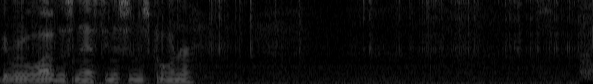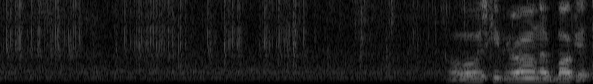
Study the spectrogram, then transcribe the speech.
Get rid of a lot of this nastiness in this corner. Always keep your eye on that bucket.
